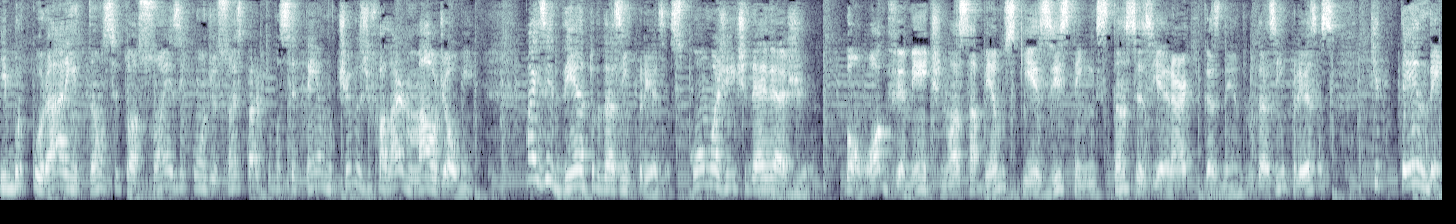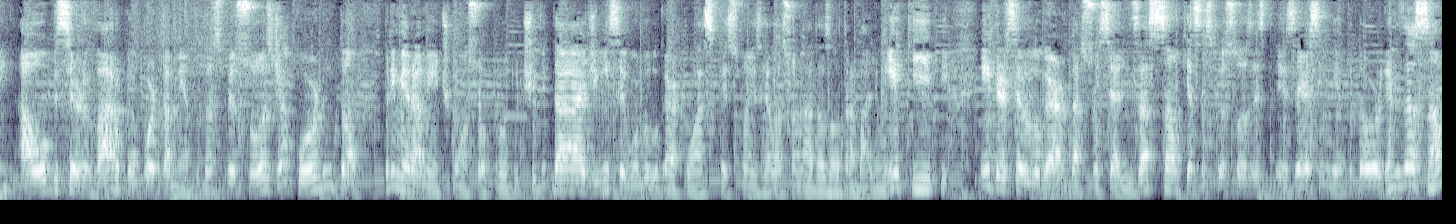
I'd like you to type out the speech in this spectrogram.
e procurar então situações e condições para que você tenha motivos de falar mal de alguém. Mas e dentro das empresas? Como a gente deve agir? Bom, obviamente nós sabemos que existem instâncias hierárquicas dentro das empresas que tendem a observar o comportamento das pessoas de acordo, então, primeiramente com a sua produtividade, em segundo lugar com as questões relacionadas ao trabalho em equipe, em terceiro lugar da socialização que essas pessoas exercem dentro da organização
